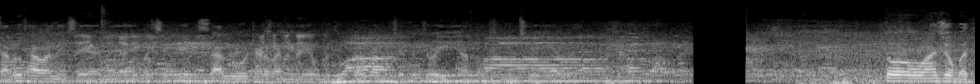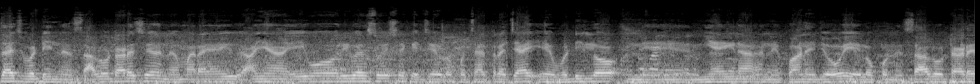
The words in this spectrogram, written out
ચાલુ થવાની છે અને પછી કંઈક ચાલુ ઉઠાડવાની એવું બધું કરવાનું છે તો જોઈએ હાલો શું છે. તો આ જો બધા જ વડીલને સાલો ટાળે છે અને અમારા અહીંયા એવો રિવાજ હોય છે કે જે લોકો જાત્રા જાય એ વડીલો અને ન્યાયણા અને ભાણેજો હોય એ લોકોને સાલો ટાળે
